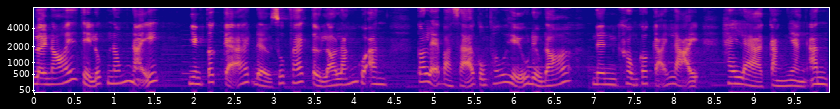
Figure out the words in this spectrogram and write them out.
Lời nói thì lúc nóng nảy, nhưng tất cả đều xuất phát từ lo lắng của anh. Có lẽ bà xã cũng thấu hiểu điều đó, nên không có cãi lại hay là cằn nhằn anh,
